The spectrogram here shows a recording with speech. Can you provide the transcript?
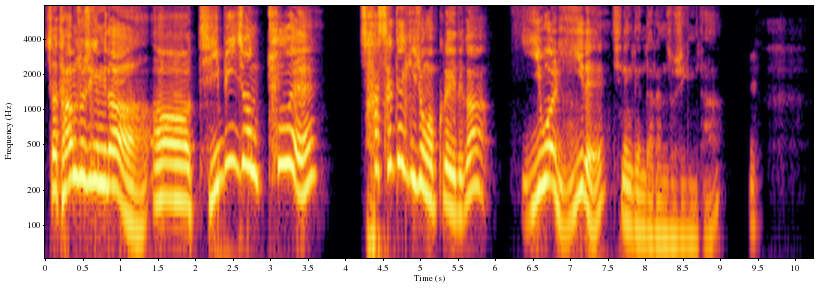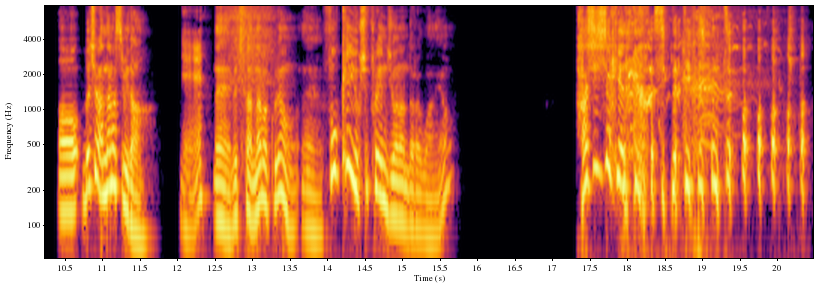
자, 다음 소식입니다. 어, 디비전 2의 차세대 기종 업그레이드가 2월 2일에 진행된다라는 소식입니다. 어, 며칠 안 남았습니다. 네. 네, 며칠 안 남았고요. 네, 4K 60프레임 지원한다라고 하네요. 다시 시작해야 될 것 같습니다, 디비전2.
